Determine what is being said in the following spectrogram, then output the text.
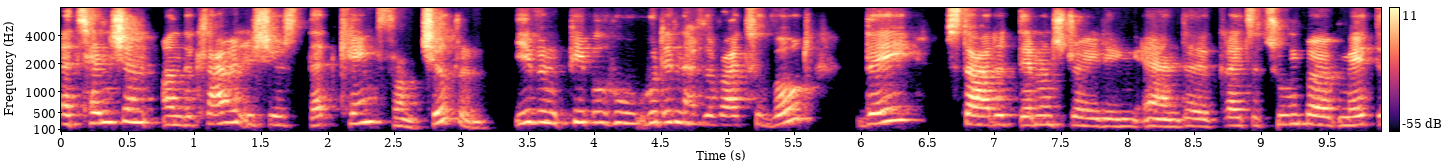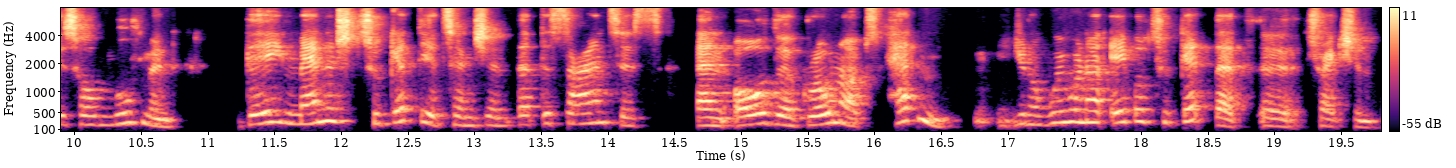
attention on the climate issues that came from children, even people who, who didn't have the right to vote, they started demonstrating and uh, Greta Thunberg made this whole movement. They managed to get the attention that the scientists and all the grown-ups hadn't, you know, we were not able to get that uh, traction.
